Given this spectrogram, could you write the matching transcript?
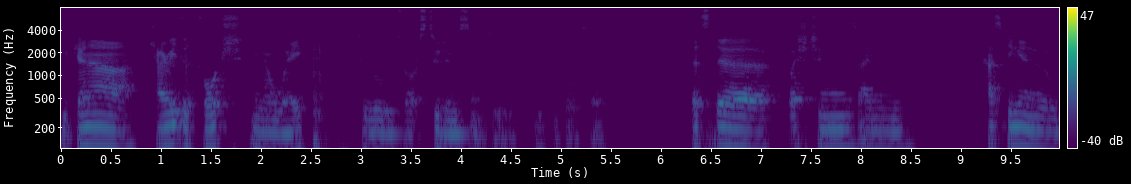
we can uh, carry the torch in a way to to our students and to, to the people. So that's the questions I'm asking and the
